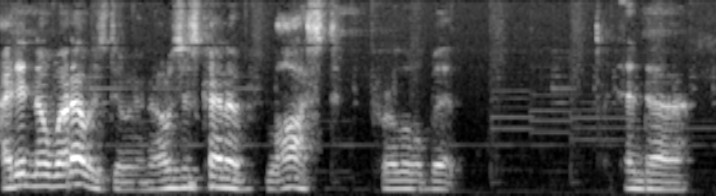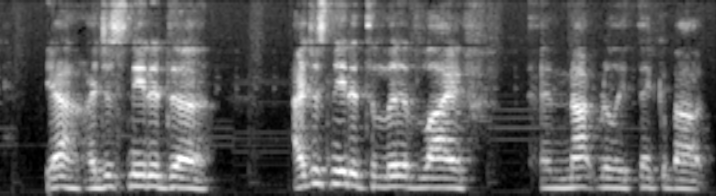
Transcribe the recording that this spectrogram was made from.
I didn't know what I was doing. I was just kind of lost for a little bit, and uh, yeah, I just needed to I just needed to live life and not really think about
